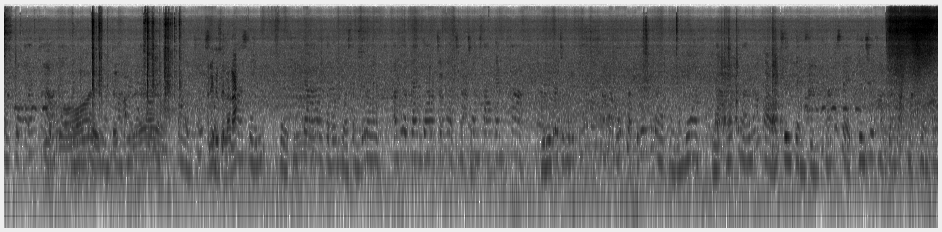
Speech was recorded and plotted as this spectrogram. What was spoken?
รักทุกท่านค่ะเรียบร้อยได้ขายแล้วต่อยที่ อันนี้คือเสร็จแล้วนะภาษีหมู่ที่เก้าตำบลหัวสำโรงอำเภอแปลงยาวจังหวัดฉะเชิงเทรากันค่ะ วันนี้เราจะมาดูแค่นะคะมาพบกับเรื่องราวของมะม่วงและมะพร้าวน้ำหอมซึ่งเป็นสินค้าเกษตรขึ้นชื่อของจังหวัดฉะเชิงเทรา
